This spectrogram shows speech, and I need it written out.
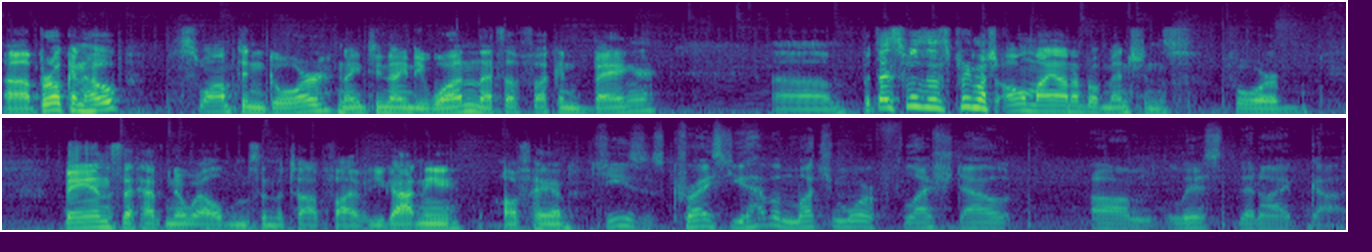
Uh, Broken Hope, Swamped in Gore, 1991. That's a fucking banger. Um, but I suppose that's pretty much all my honorable mentions for bands that have no albums in the top five. You got any offhand? Jesus Christ, you have a much more fleshed out um, list than I've got.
